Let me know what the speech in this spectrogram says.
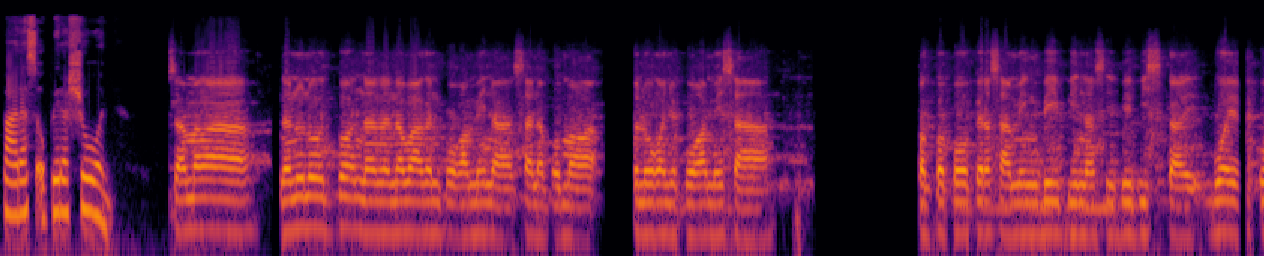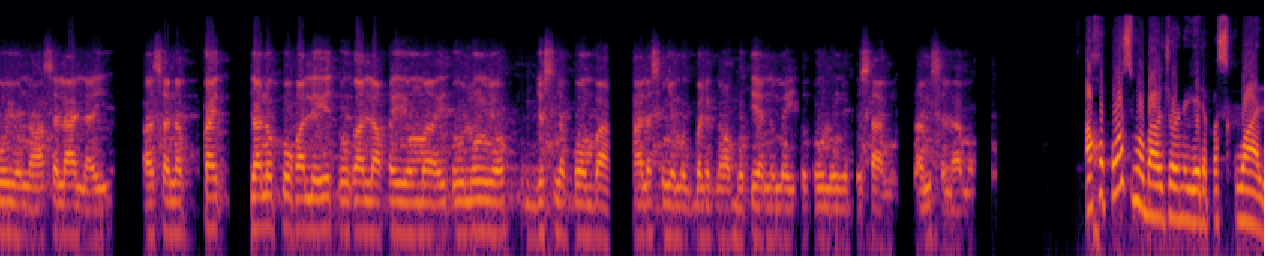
para sa operasyon. Sa mga nanonood po, nananawagan po kami na sana po mga tulungan niyo po kami sa pagpapopera sa aming baby na si Baby Sky. Buhay po yung nakasalalay. Uh, sana kahit gano'n po kaliit o kalaki yung maitulong nyo, Diyos na po ang bahala sa inyo magbalik ng kabutihan na may tutulong niyo po sa amin. Maraming salamat. Ako po si Mobile Journal Yeda Pascual,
